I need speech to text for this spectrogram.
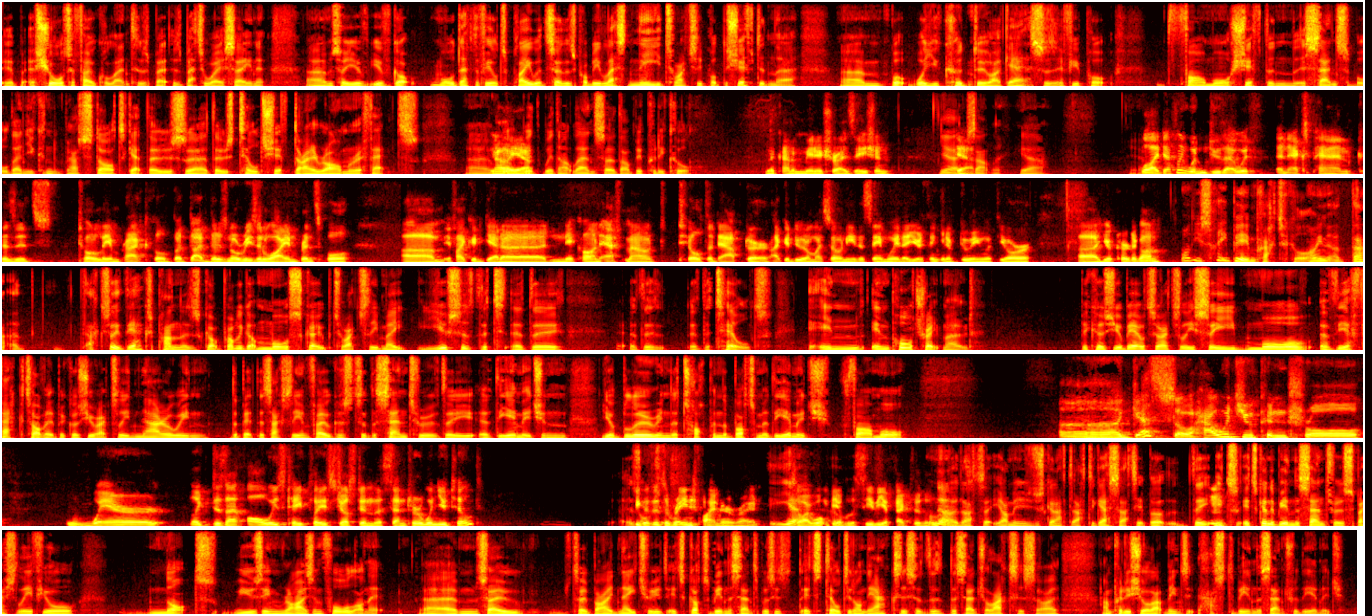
a shorter focal length is, be, is a better way of saying it. Um, so you've you've got more depth of field to play with. So there's probably less need to actually put the shift in there. Um, but what you could do, I guess, is if you put far more shift than is sensible, then you can perhaps start to get those uh, those tilt shift diorama effects uh, oh, with, yeah. with, with, that lens. So that'd be pretty cool. The kind of miniaturization. Yeah, yeah. exactly. Yeah. yeah. Well, I definitely wouldn't do that with an X Pan because it's totally impractical. But th- there's no reason why, in principle, um, if I could get a Nikon F mount tilt adapter, I could do it on my Sony the same way that you're thinking of doing with your uh, your Curtagon. What do you say being practical? I mean uh, that uh, actually the X Pan has got probably got more scope to actually make use of the t- of the of the of the tilt in in portrait mode because you'll be able to actually see more of the effect of it because you're actually narrowing the bit that's actually in focus to the center of the of the image, and you're blurring the top and the bottom of the image far more. Uh, I guess so. How would you control where? Like, does that always take place just in the center when you tilt? As because it's a rangefinder, right? Yeah. So I won't be able to see the effect of the. No, lens. that's. I mean, you're just going to have to have to guess at it, but the, mm. it's it's going to be in the center, especially if you're not using rise and fall on it. Um, so so by nature, it, has got to be in the centre because it's, it's tilted on the axis of the, the central axis. So I, I'm pretty sure that means it has to be in the centre of the image.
